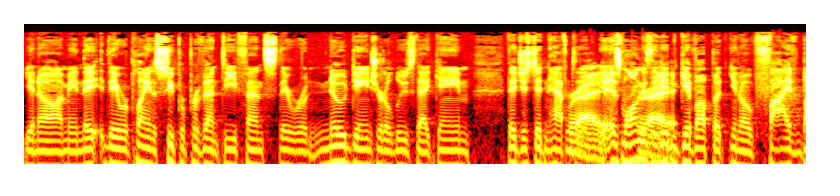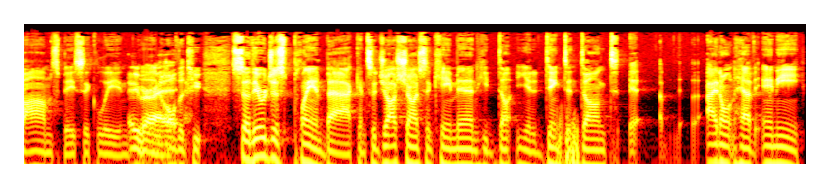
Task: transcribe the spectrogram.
You know, I mean, they, they were playing a super prevent defense. They were no danger to lose that game. They just didn't have to, right, as long as right. they didn't give up, a, you know, five bombs basically, and, right. and, all the two. So they were just playing back. And so Josh Johnson came in, he dun- you know dinked and dunked. I don't have any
